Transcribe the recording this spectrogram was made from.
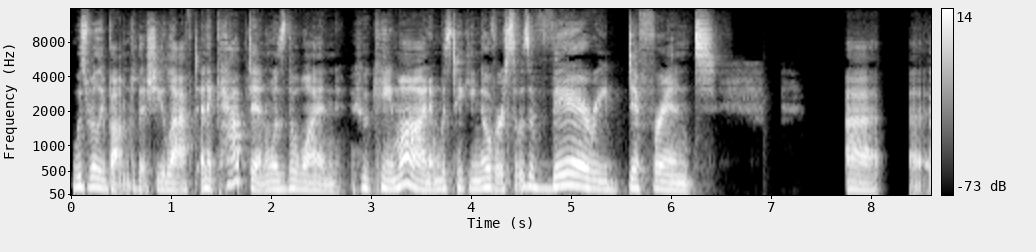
was really bummed that she left. And a captain was the one who came on and was taking over. So it was a very different uh, uh,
